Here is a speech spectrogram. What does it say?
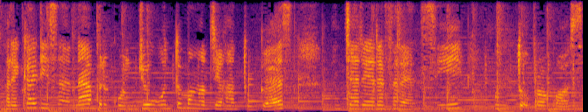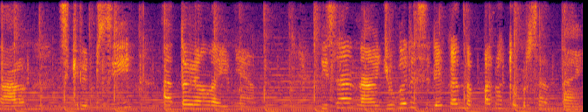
Mereka di sana berkunjung untuk mengerjakan tugas, mencari referensi untuk proposal, skripsi, atau yang lainnya. Di sana juga disediakan tempat untuk bersantai.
